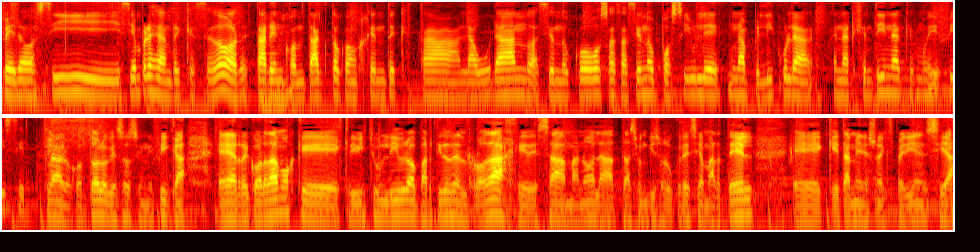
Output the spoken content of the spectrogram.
pero sí siempre es enriquecedor estar en contacto con gente que está laburando, haciendo cosas, haciendo posible una película en Argentina que es muy difícil. Claro, con todo lo que eso significa. Eh, recordamos que escribiste un libro a partir del rodaje de Sama, ¿no? la adaptación que hizo Lucrecia Martel, eh, que también es una experiencia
